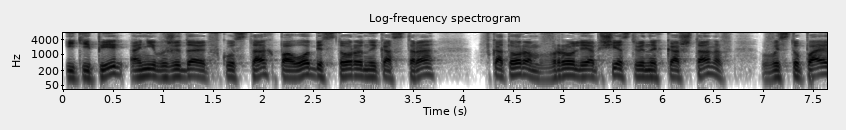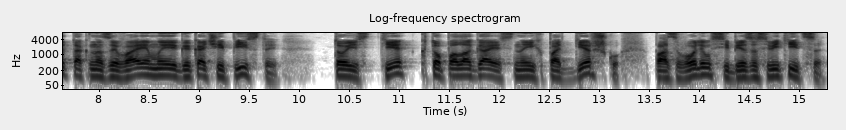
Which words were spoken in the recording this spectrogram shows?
И теперь они выжидают в кустах по обе стороны костра, в котором в роли общественных каштанов выступают так называемые ГКЧПисты, то есть те, кто, полагаясь на их поддержку, позволил себе засветиться,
